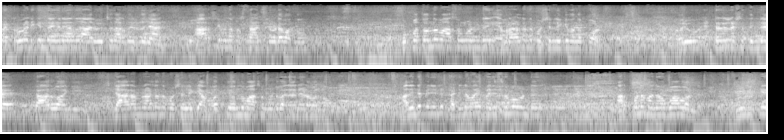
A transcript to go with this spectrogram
പെട്രോൾ അടിക്കുന്നത് എങ്ങനെയാണെന്ന് ആലോചിച്ച് നടന്നിരുന്ന ഞാൻ ആർ സി എന്ന പ്രസ്ഥാനത്തിലൂടെ വന്നു. മുപ്പത്തൊന്ന് മാസം കൊണ്ട് എമറാൾഡ് എന്ന പൊസിഷനിലേക്ക് വന്നപ്പോൾ ഒരു എട്ടര ലക്ഷത്തിന്റെ കാറ് വാങ്ങി. സ്റ്റാർ എമറാൾഡ് എന്ന പൊസിഷനിലേക്ക് അമ്പത്തിയൊന്ന് മാസം കൊണ്ട് വരാനിട വന്നു. അതിന്റെ പിന്നിൽ കഠിനമായ പരിശ്രമമുണ്ട്. അർപ്പണ മനോഭാവമുണ്ട്. ജീവിക്ക്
